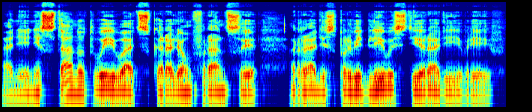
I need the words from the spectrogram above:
Они не станут воевать с королем Франции ради справедливости и ради евреев.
